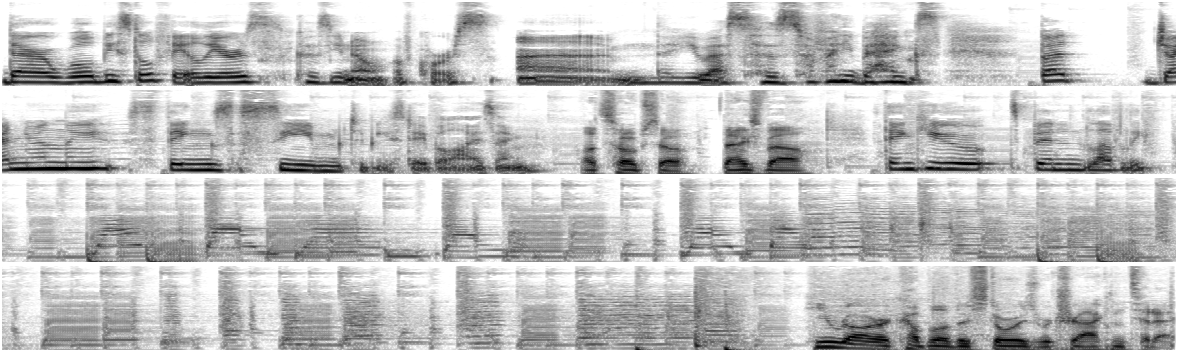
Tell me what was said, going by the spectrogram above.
There will be still failures because, you know, of course, um, the US has so many banks. But genuinely, things seem to be stabilizing. Let's hope so. Thanks, Val. Thank you. It's been lovely. Here are a couple other stories we're tracking today.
